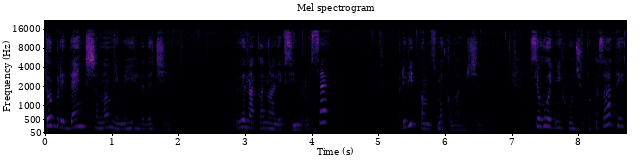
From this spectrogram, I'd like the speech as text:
Добрий день, шановні мої глядачі. Ви на каналі Всім про все. Привіт вам з Миколаївщини. Сьогодні хочу показати,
